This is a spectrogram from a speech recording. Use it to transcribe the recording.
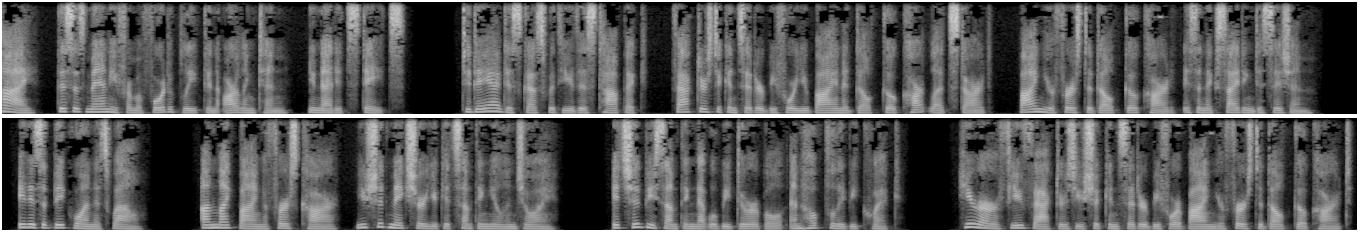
Hi, this is Manny from Affordable in Arlington, United States. Today I discuss with you this topic factors to consider before you buy an adult go kart. Let's start. Buying your first adult go kart is an exciting decision. It is a big one as well. Unlike buying a first car, you should make sure you get something you'll enjoy. It should be something that will be durable and hopefully be quick. Here are a few factors you should consider before buying your first adult go kart.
